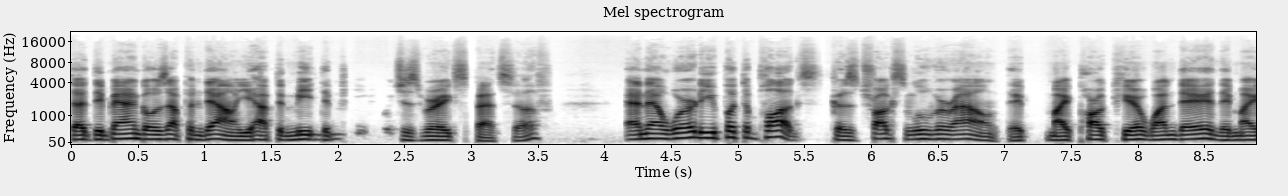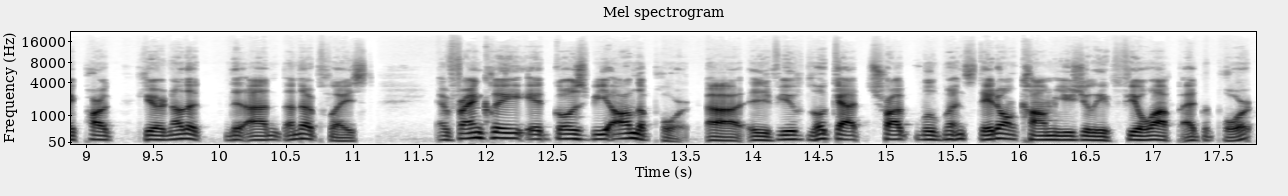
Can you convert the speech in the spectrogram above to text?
that demand goes up and down. You have to meet the peak, which is very expensive. And then where do you put the plugs? Because trucks move around. They might park here one day and they might park here another uh, another place. And frankly, it goes beyond the port. Uh, if you look at truck movements, they don't come usually fuel up at the port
